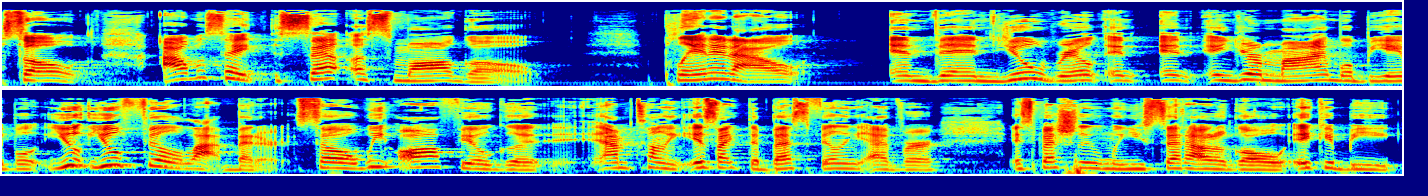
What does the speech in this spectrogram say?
So I would say, set a small goal, plan it out, and then you'll real and, and, and your mind will be able you you'll feel a lot better so we all feel good i'm telling you it's like the best feeling ever especially when you set out a goal it could be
